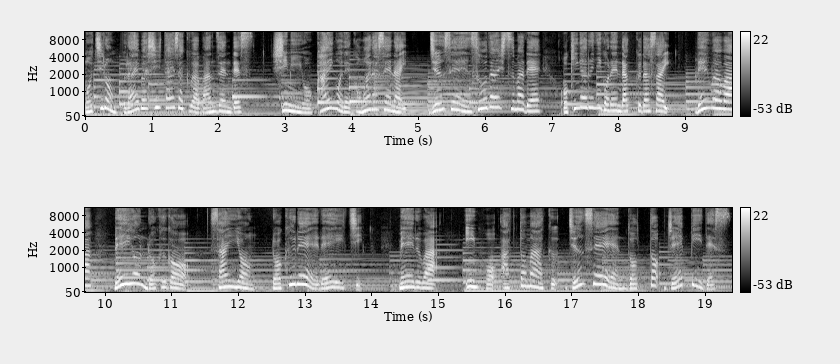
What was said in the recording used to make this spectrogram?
もちろんプライバシー対策は万全です。市民を介護で困らせない。純正園相談室までお気軽にご連絡ください。電話は0465-346001メールは info@ 純正園 .jp です。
